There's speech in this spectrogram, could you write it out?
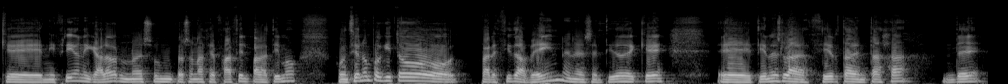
que ni frío ni calor, no es un personaje fácil para Timo. Funciona un poquito parecido a Bane en el sentido de que eh, tienes la cierta ventaja de...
